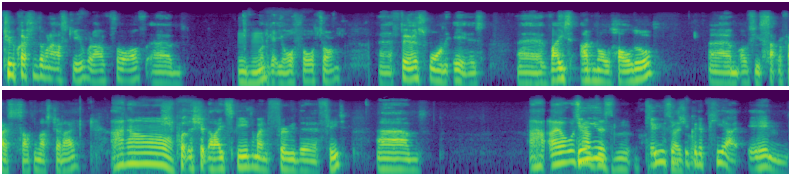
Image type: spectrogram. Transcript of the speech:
two questions I want to ask you. What I've thought of. Um, I hmm want to get your thoughts on. Uh, first one is uh, Vice Admiral Holdo. Um, obviously, sacrificed herself in Last Jedi. I know. She put the ship at light speed and went through the fleet. Um, I, I always Do have you- this. do you think she could appear in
